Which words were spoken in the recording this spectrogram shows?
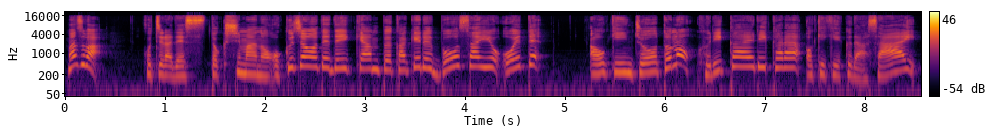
まずは、こちらです。徳島の屋上でデイキャンプ×防災を終えて、青木委員長との振り返りからお聞きください。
